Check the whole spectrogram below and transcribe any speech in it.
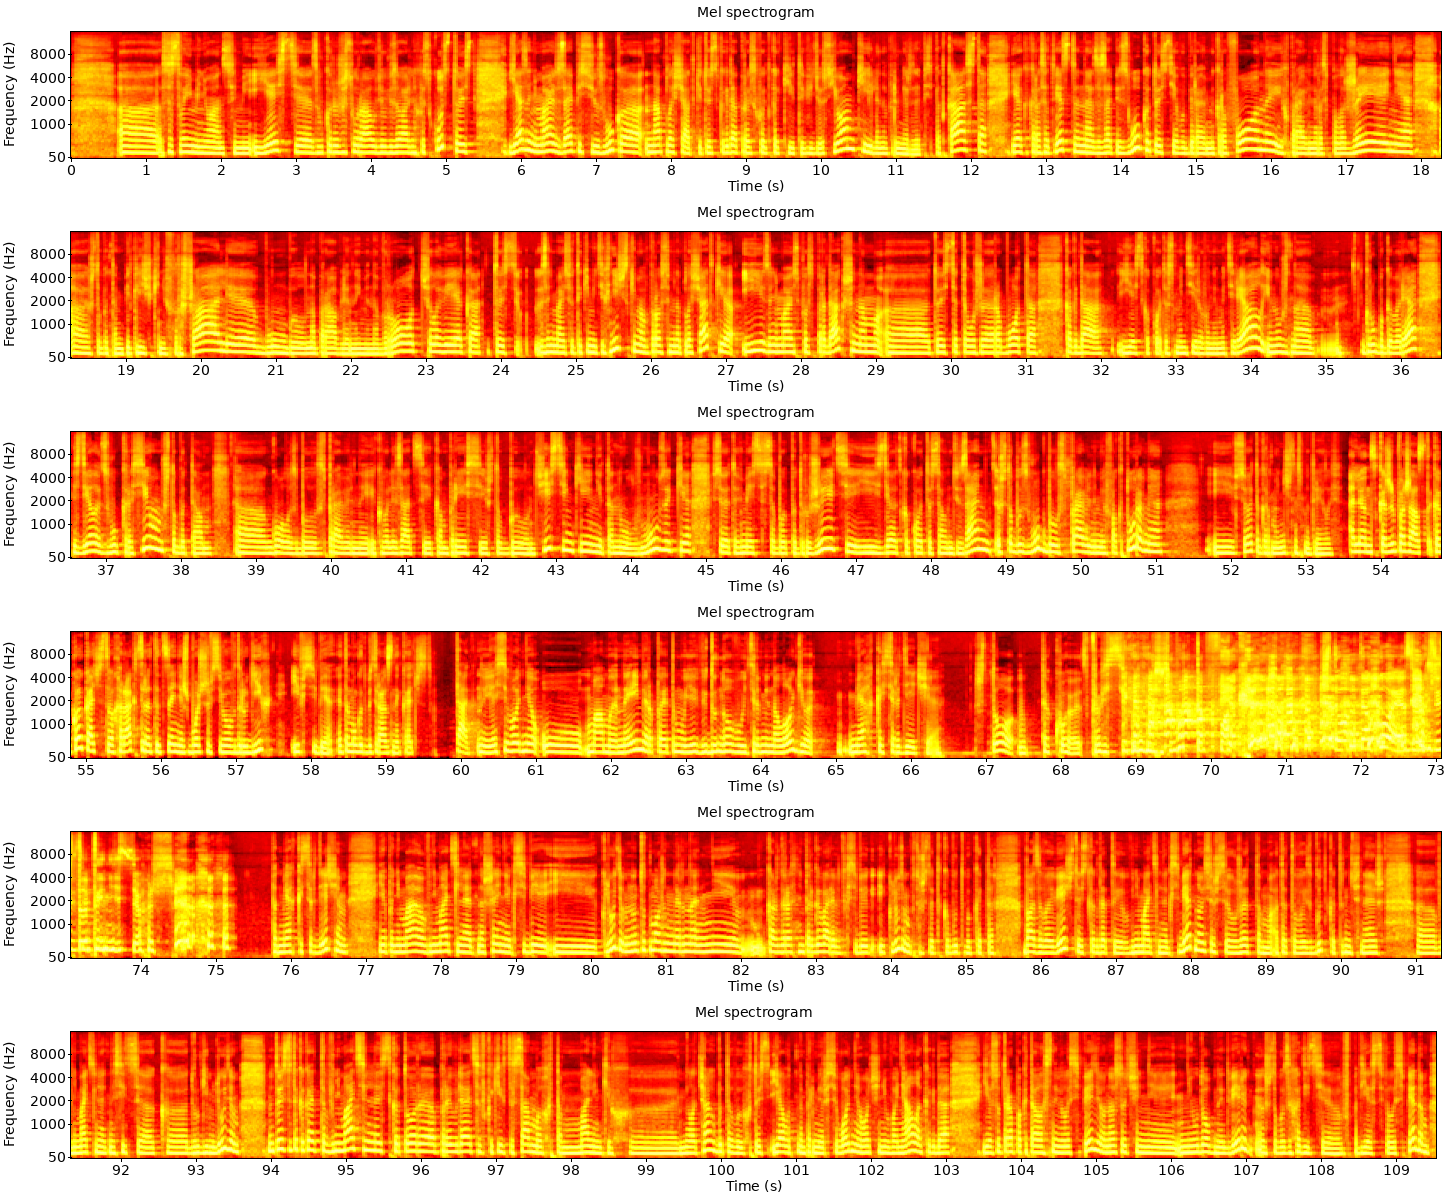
э, со своими нюансами, и есть э, звукорежиссура аудиовизуальных искусств. То есть я занимаюсь записью звука на площадке. То есть когда происходят какие-то видеосъемки или, например, запись подкаста, я как раз ответственная за запись звука, то есть я выбираю микрофоны, их правильное расположение, э, чтобы там петлички не шуршали, бум был направлен именно в рот человека. То есть занимаюсь вот такими техническими вопросами на площадке и занимаюсь постпродакшеном. Э, то есть это уже работа, когда есть какой-то смонтированный материал, и нужно, грубо говоря, сделать звук красивым, чтобы там э, голос был с правильной эквализацией, компрессией, чтобы был он чистенький, не тонул в музыке, все это вместе с собой подружить и сделать какой-то саунд дизайн, чтобы звук был с правильными фактурами, и все это гармонично смотрелось. Алена, скажи, пожалуйста, какое качество характера ты ценишь больше всего в других и в себе? Это могут быть разные качества. Так, ну я сегодня у мамы Неймер, поэтому я веду новую терминологию мягкосердечие. Что такое, спросите? What the fuck? Что такое, спросите? Что ты несешь? Под мягкосердечием я понимаю внимательное отношение к себе и к людям. Ну, тут можно, наверное, не каждый раз не проговаривать к себе и к людям, потому что это как будто бы какая-то базовая вещь. То есть, когда ты внимательно к себе относишься, уже там от этого избытка ты начинаешь э, внимательно относиться к другим людям. Ну, то есть это какая-то внимательность, которая проявляется в каких-то самых там маленьких э, мелочах бытовых. То есть я вот, например, сегодня очень воняла, когда я с утра покаталась на велосипеде, у нас очень очень неудобные двери, э, чтобы заходить э, в подъезд с велосипедом.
